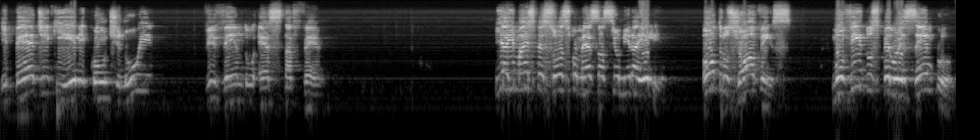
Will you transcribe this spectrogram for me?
e pede que ele continue vivendo esta fé. E aí mais pessoas começam a se unir a ele. Outros jovens, movidos pelo exemplo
